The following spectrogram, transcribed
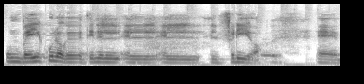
un vehículo que tiene el, frío. Eh,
